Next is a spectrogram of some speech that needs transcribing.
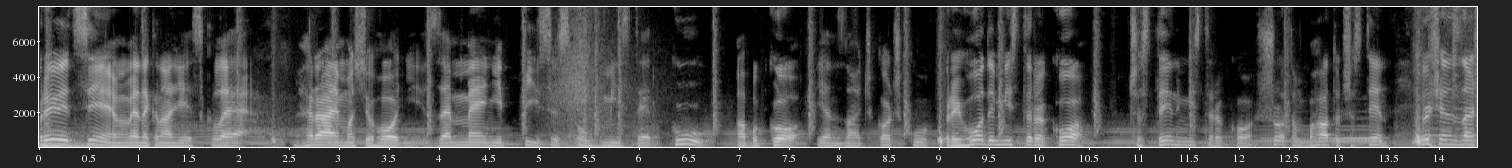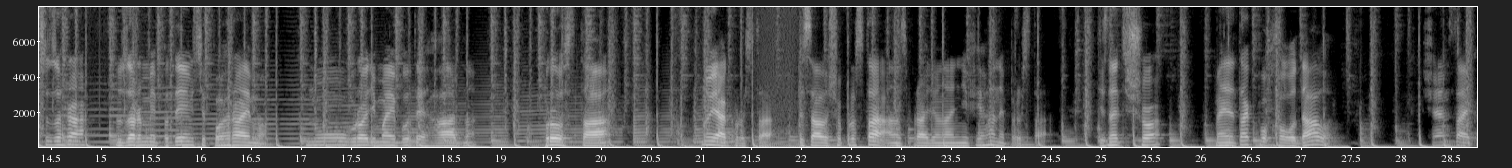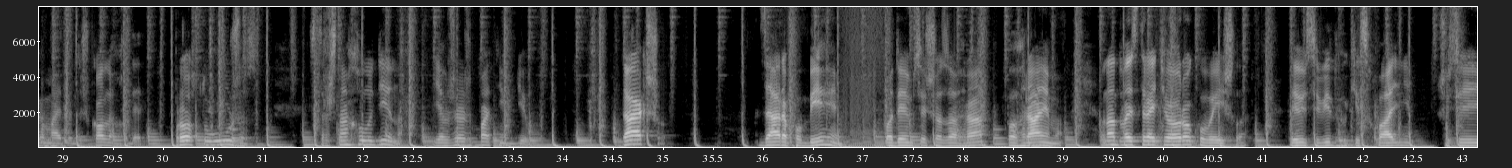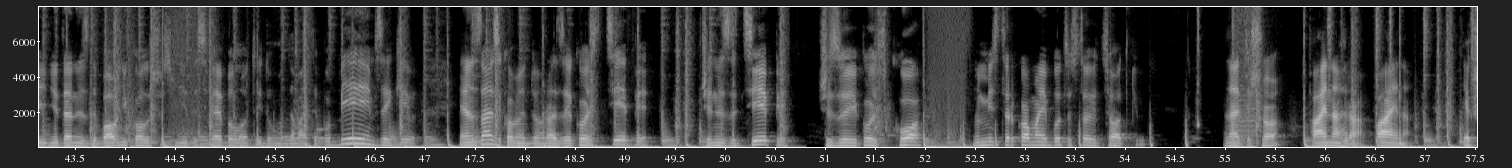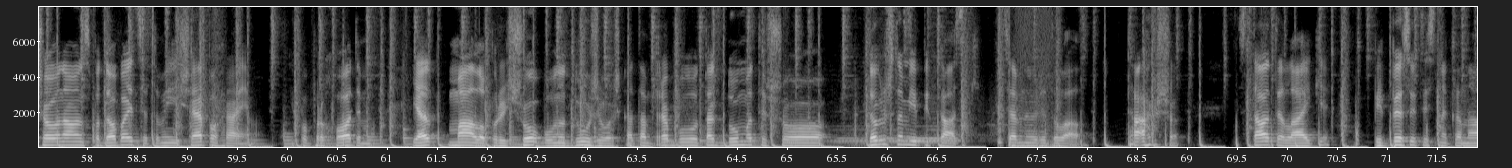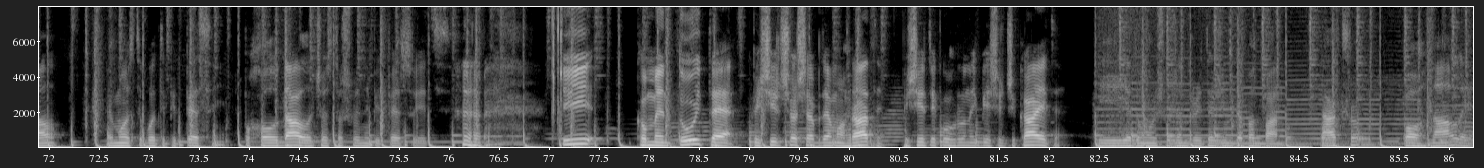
Привіт всім! Ви на каналі Скле. Граємо сьогодні The Many Pieces of Mr. Q або Ко. Я не знаю, чи Ко, чи Ку. Пригоди містера Ко. Частини містера Ко. Що там, багато частин. До не знаю, що за гра. Ну зараз ми подивимося, пограємо. Ну, вроді має бути гарна, проста. Ну як проста? Писали, що проста, а насправді вона ніфіга не проста. І знаєте що? Мене так похолодало. Я не знаю, як маєте до школи ходити. Просто ужас. Страшна холодина. Я вже аж батні вдів. Так що, зараз побігаємо, подивимося, що за гра, пограємо. Вона 23-го року вийшла. Дивлюся відгуки схвальні. Щось я її ніде не здибав ніколи, щось мені десь вибило, то й думаю, давайте побігаємо за які. Я не знаю, за кого ми будемо грати, за якогось цепі, чи не за цепі, чи за якогось ко. Ну, містер Ко має бути 100%. Знаєте що? Файна гра, файна. Якщо вона вам сподобається, то ми її ще пограємо і попроходимо. Я мало пройшов, бо вона дуже важка. Там треба було так думати, що. Добре, що там є підказки. Це мене врятувало. Так що, ставте лайки, підписуйтесь на канал. Ви можете бути підписані. Похолодало, часто що ви не підписуєтесь. І коментуйте, пишіть, що ще будемо грати, пишіть, яку гру найбільше чекаєте. І я думаю, що вже на другий тиждень буде банбан. Так що, погнали!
